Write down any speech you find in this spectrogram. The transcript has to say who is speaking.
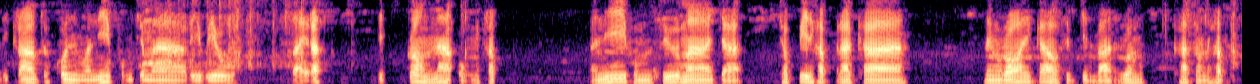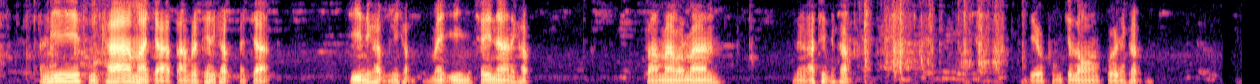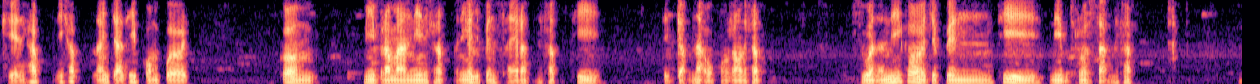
Speaker 1: วัสดีครับทุกคนวันนี้ผมจะมารีวิว สายรัดติดกล้องหน้าอกนะครับ อันนี้ผมซื้อมาจากช้อปปี้นะครับ ราคา 197 บาท รวมค่าส่งนะครับ อันนี้สินค้ามาจากต่างประเทศนะครับ มาจากจีนนะครับนี่ครับ Made in China นะครับสั่งมาประมาณหนึ่งอาทิตย์นะครับ เดี๋ยวผมจะลองเปิดนะครับ โอเคนะครับ นี่ครับ หลังจากที่ผมเปิด ก็มีประมาณนี้นะครับ อันนี้ก็จะเป็นสายรัดนะครับที่ติดกับหน้าอกของเรานะครับ ส่วนอันนี้ก็จะเป็นที่หนีบโทรศัพท์นะครับ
